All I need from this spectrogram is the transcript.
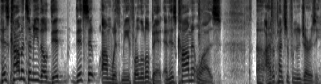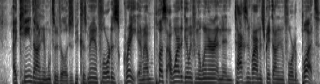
his comment to me, though, did did sit um, with me for a little bit. And his comment was, uh, I have a pension from New Jersey. I came down here, moved to the villages because man, Florida's great. I mean, plus I wanted to get away from the winter, and, and tax environment's great down here in Florida. But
